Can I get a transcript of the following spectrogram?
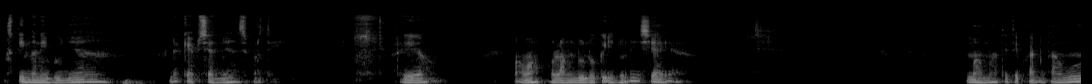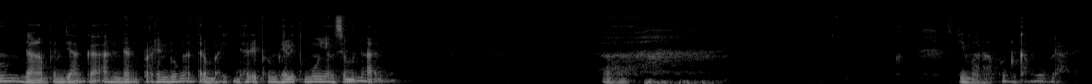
Postingan ibunya ada captionnya seperti ini. Real mama pulang dulu ke Indonesia ya. Mama titipkan kamu dalam penjagaan dan perlindungan terbaik dari pemilikmu yang sebenarnya. Uh, di mana pun kamu berada.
